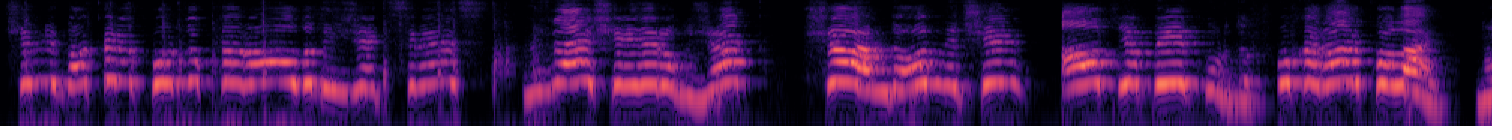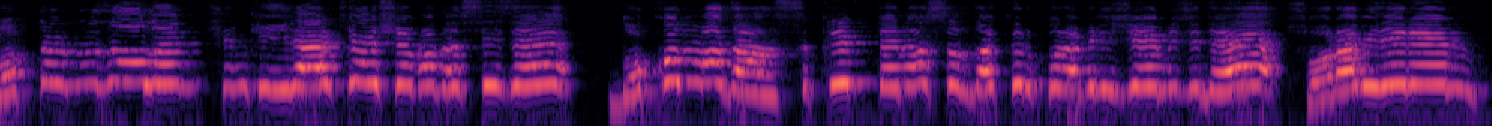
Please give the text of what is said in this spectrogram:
Şimdi Docker'ı kurduk da ne oldu diyeceksiniz. Güzel şeyler olacak. Şu anda onun için altyapıyı kurduk. Bu kadar kolay. Notlarınızı alın. Çünkü ileriki aşamada size dokunmadan script'te nasıl Docker kurabileceğimizi de sorabilirim.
